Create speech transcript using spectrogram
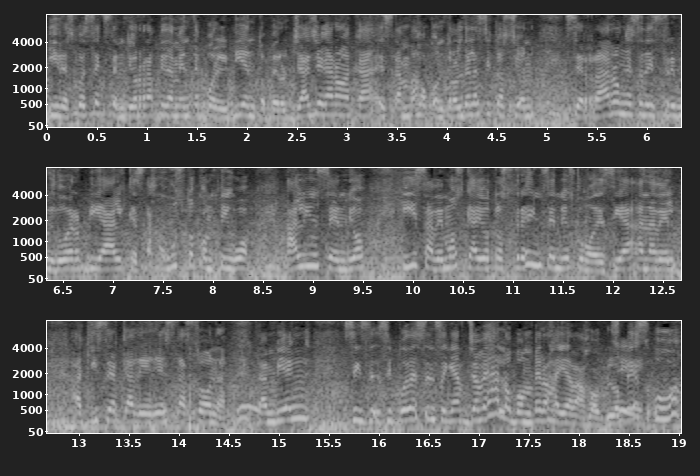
y después se extendió rápidamente por el viento, pero ya llegaron acá, están bajo control de la situación, cerraron ese distribuidor vial que está justo contiguo al incendio y sabemos que hay otros tres incendios, como decía Anabel, aquí cerca de esta zona. También, si, si puedes enseñar, ya ves a los bomberos ahí abajo, ¿lo Sí. ves, Hugo?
